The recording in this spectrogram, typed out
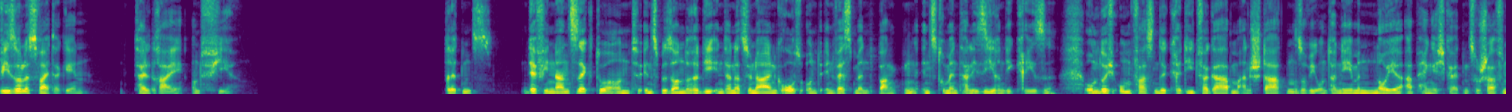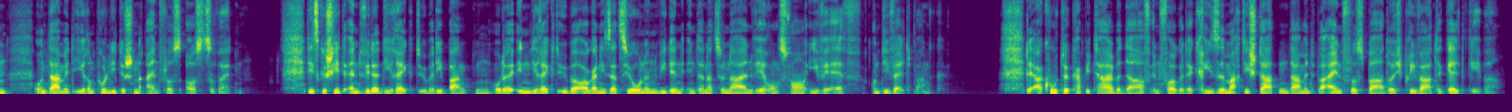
Wie soll es weitergehen? Teil 3 und 4. Drittens. Der Finanzsektor und insbesondere die internationalen Groß- und Investmentbanken instrumentalisieren die Krise, um durch umfassende Kreditvergaben an Staaten sowie Unternehmen neue Abhängigkeiten zu schaffen und damit ihren politischen Einfluss auszuweiten. Dies geschieht entweder direkt über die Banken oder indirekt über Organisationen wie den Internationalen Währungsfonds IWF und die Weltbank. Der akute Kapitalbedarf infolge der Krise macht die Staaten damit beeinflussbar durch private Geldgeber.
